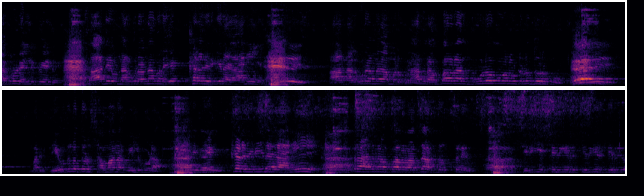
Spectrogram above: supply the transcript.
నకులుడు వెళ్ళిపోయాడు. సాదేవుడు నలుగురు అన్నదమ్ములు ఎక్కడ తిరిగినా గాని ఆ. నలుగురు అన్నదమ్ములకు రాజు రంపాల రాజు భూలోకంలో ఉంటారో దొరుకు. మరి దేవతలతో సమానం వీళ్ళు కూడా. ఎక్కడ తిరిగినా గాని రాజు రంపాల రాజు అర్థం దొరుకుతలేదు. తిరిగి తిరిగి తిరిగి తిరిగి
